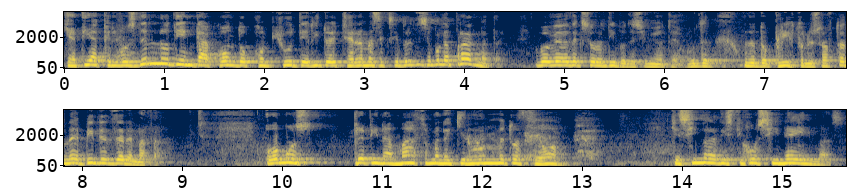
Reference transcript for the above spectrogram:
Γιατί ακριβώς δεν είναι ότι είναι κακό το κομπιούτερ ή το Ιντερνετ μας εξυπηρετεί σε πολλά πράγματα. Εγώ βέβαια δεν ξέρω τίποτε σημειωτέο, ούτε, ούτε το πλήκτον στο αυτό, ναι, επειδή δεν έμαθα. Όμως πρέπει να μάθουμε να κοινωνούμε με τον Θεό. Και σήμερα δυστυχώς οι νέοι μας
